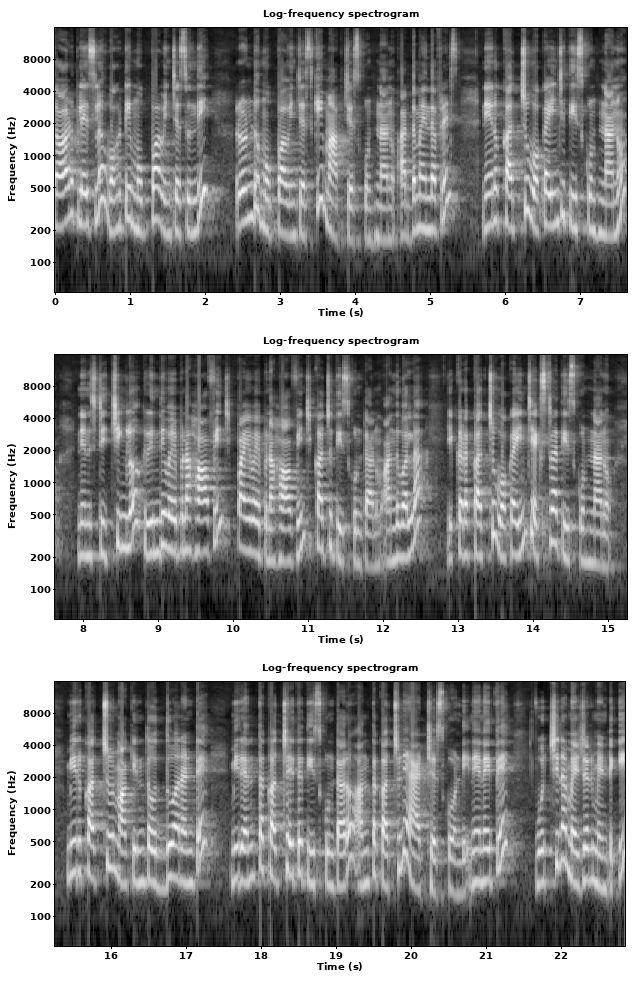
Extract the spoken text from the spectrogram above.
థర్డ్ ప్లేస్లో ఒకటి ముప్పావు ఇంచెస్ ఉంది. రెండు ముప్పావు ఇంచెస్కి మార్క్ చేసుకుంటున్నాను. అర్థమైందా ఫ్రెండ్స్? నేను ఖర్చు ఒక ఇంచ్ తీసుకుంటున్నాను. నేను స్టిచ్చింగ్లో క్రింది వైపున హాఫ్ ఇంచ్ పై వైపున హాఫ్ ఇంచ్ ఖర్చు తీసుకుంటాను. అందువల్ల ఇక్కడ ఖర్చు ఒక ఇంచ్ ఎక్స్ట్రా తీసుకుంటున్నాను. మీరు ఖర్చు మాకు ఇంత వద్దు అని అంటే మీరు ఎంత ఖర్చు అయితే తీసుకుంటారో అంత ఖర్చుని యాడ్ చేసుకోండి. నేనైతే వచ్చిన మెజర్మెంట్కి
